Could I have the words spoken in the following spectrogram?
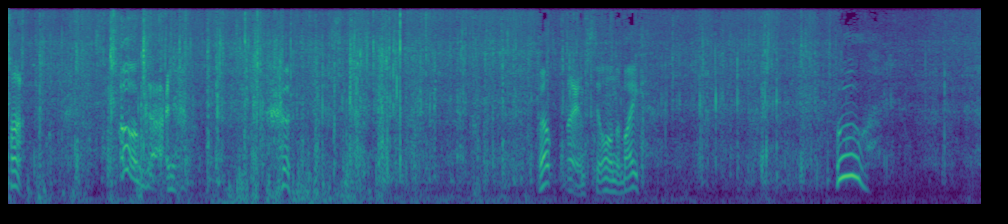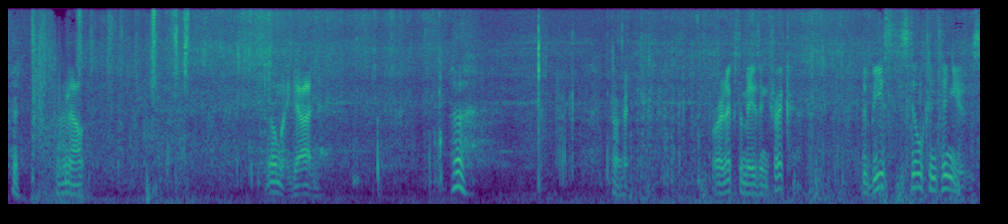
Huh. Oh God. well, I am still on the bike. Woo. I'm out. Oh my God. All right. For our next amazing trick, the beast still continues.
